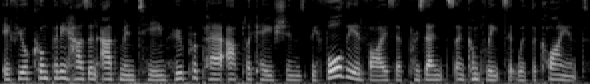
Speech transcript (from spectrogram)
if your company has an admin team who prepare applications before the advisor presents and completes it with the client.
